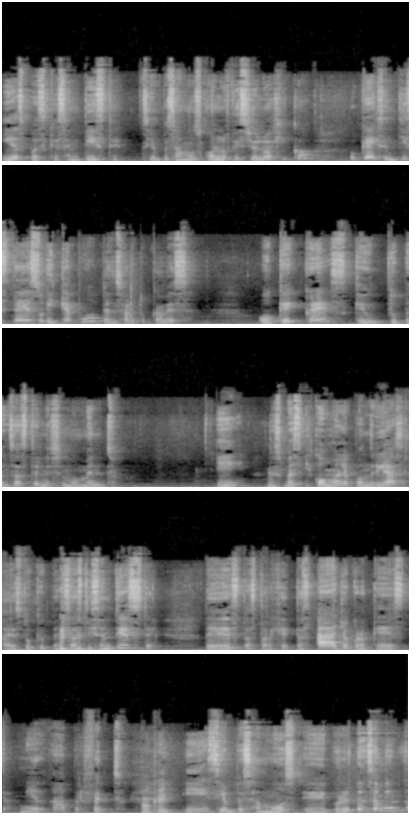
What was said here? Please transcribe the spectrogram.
Y después, ¿qué sentiste? Si empezamos con lo fisiológico, ok, sentiste eso, ¿y qué pudo pensar tu cabeza? ¿O qué crees que tú pensaste en ese momento? Y después, ¿y cómo le pondrías a esto que pensaste y sentiste? de estas tarjetas. Ah, yo creo que esta, miedo. Ah, perfecto. Ok. Y si empezamos eh, por el pensamiento,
